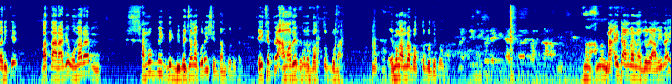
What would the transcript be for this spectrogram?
তারিখে বা তার আগে ওনারা সামগ্রিক দিক বিবেচনা করেই সিদ্ধান্ত নেবেন এই ক্ষেত্রে আমাদের কোনো বক্তব্য নাই এবং আমরা বক্তব্য দেব না। এটা আমরা নজরে আনি নাই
